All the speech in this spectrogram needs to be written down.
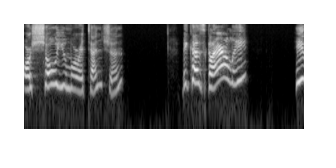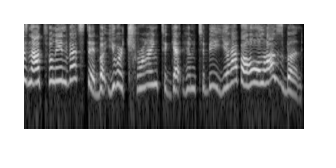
or show you more attention. Because clearly he's not fully invested, but you are trying to get him to be. You have a whole husband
